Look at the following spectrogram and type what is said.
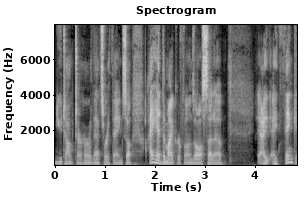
you talk to her, that sort of thing. So I had the microphones all set up. I, I think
